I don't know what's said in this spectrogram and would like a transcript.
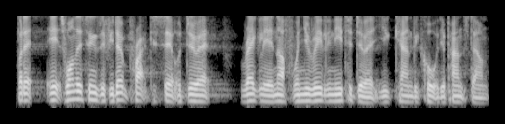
But it, it's one of those things, if you don't practice it or do it regularly enough, when you really need to do it, you can be caught with your pants down.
